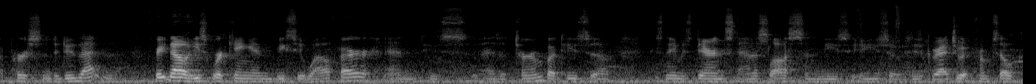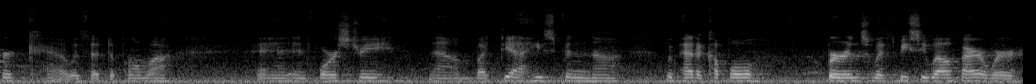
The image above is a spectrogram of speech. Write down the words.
a person to do that, and right now he's working in BC Wildfire, and he's has a term, but he's uh, his name is Darren Stanislaus, and he's, he's, a, he's a graduate from Selkirk uh, with a diploma in, in forestry. Um, but yeah, he's been, uh, we've had a couple burns with BC Wildfire where,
